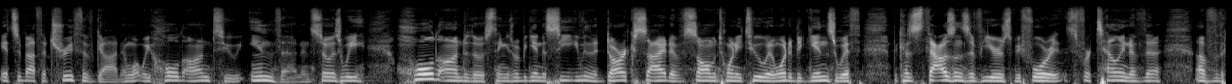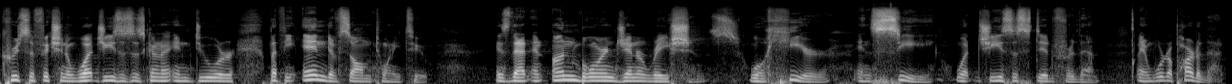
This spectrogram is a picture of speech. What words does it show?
It's about the truth of God and what we hold on to in that. And so, as we hold on to those things, we begin to see even the dark side of Psalm 22 and what it begins with, because thousands of years before, it's foretelling of the, of the crucifixion and what Jesus is going to endure. But the end of Psalm 22 is that an unborn generations will hear and see what Jesus did for them. And we're a part of that.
